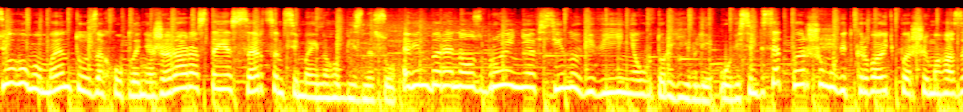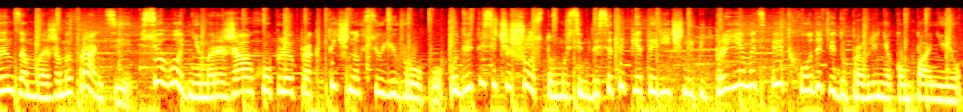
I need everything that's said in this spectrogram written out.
цього моменту захоплення Жерара стає серцем сімейного бізнесу. Він бере на озброєння всі нові віяння у торгівлі. У 81-му відкривають перший магазин за межами Франції. Сьогодні мережа охоплює практично всю Європу. У 2006-му 75-річний підприємець відходить від управління компанією.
